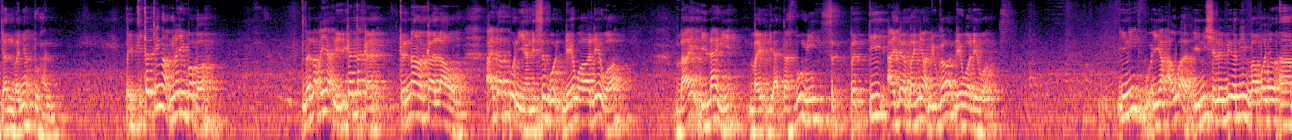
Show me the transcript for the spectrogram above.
dan banyak Tuhan. Baik kita tengok Melayu Baba. Dalam ayat ni dikatakan kena kalau ada pun yang disebut dewa-dewa baik di langit baik di atas bumi seperti ada banyak juga dewa-dewa. Ini yang awal. Ini Shelebia ni babanya uh,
